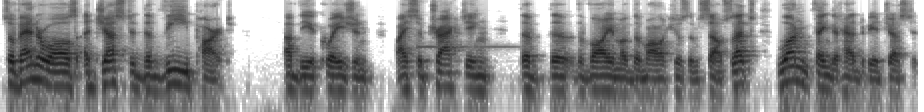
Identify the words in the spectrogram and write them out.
so van der Waals adjusted the V part of the equation by subtracting the, the, the volume of the molecules themselves. So that's one thing that had to be adjusted.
